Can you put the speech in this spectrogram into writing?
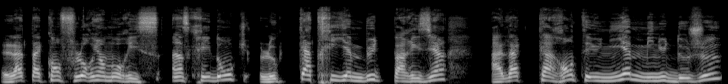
L'attaquant Florian Maurice inscrit donc le quatrième but parisien à la 41e minute de jeu,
